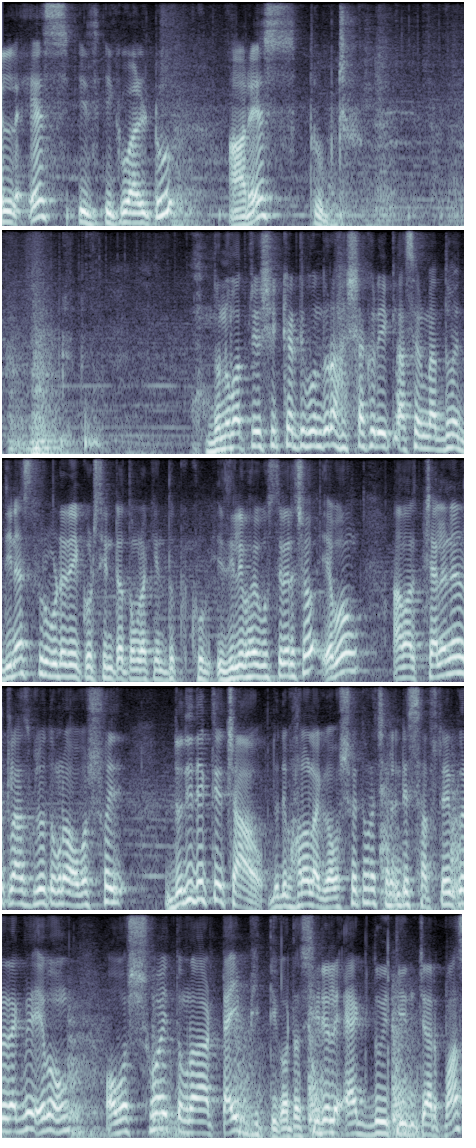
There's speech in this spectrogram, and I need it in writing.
L S is equal to R S proved ধন্যবাদ প্রিয় শিক্ষার্থী বন্ধুরা, আশা করি এই ক্লাসের মাধ্যমে দিনাজপুর বোর্ডের এই কোর্সিনটা তোমরা কিন্তু খুব ইজিলিভাবে বুঝতে পেরেছ এবং আমার চ্যানেলের ক্লাসগুলো তোমরা অবশ্যই যদি দেখতে চাও, যদি ভালো লাগে অবশ্যই তোমরা চ্যানেলটি সাবস্ক্রাইব করে রাখবে এবং অবশ্যই তোমরা টাইপ ভিত্তিক অর্থাৎ সিরিয়াল এক, দুই, তিন, চার, পাঁচ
